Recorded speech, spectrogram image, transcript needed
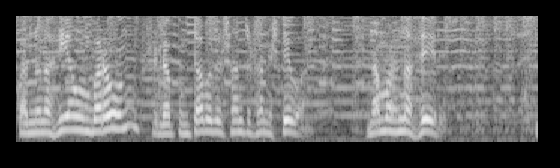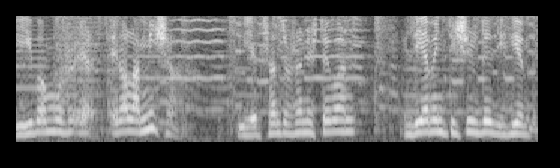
Cuando nacía un varón, se le apuntaba del Santo San Esteban, nada más nacer. Y íbamos, era la misa, y el Santo San Esteban el día 26 de diciembre,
